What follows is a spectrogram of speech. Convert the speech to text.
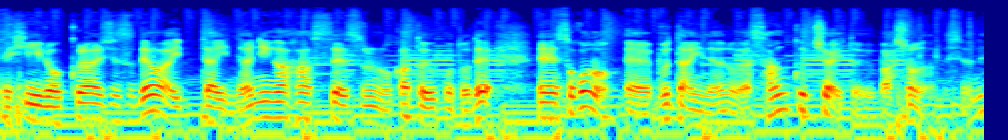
えーヒーロー・クライシスでは一体何が発生するのかということで、えーそこの、えー舞台になるのがサンクチュアリという場所なんですよね。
